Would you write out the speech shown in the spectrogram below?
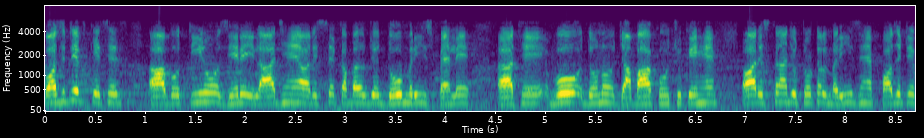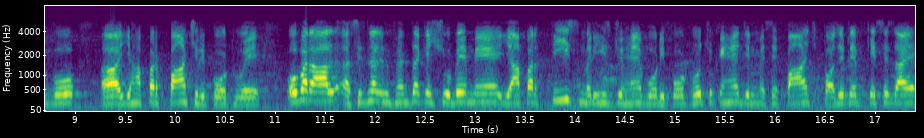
پوزیٹیو کیسز وہ تینوں زیر علاج ہیں اور اس سے قبل جو دو مریض پہلے تھے، وہ دونوں جاں ہو چکے ہیں اور اس طرح جو ٹوٹل مریض ہیں پوزیٹیو وہ یہاں پر پانچ رپورٹ ہوئے۔ اوورآل سیزنل انفلوئنزا کے شعبے میں یہاں پر تیس مریض جو ہیں، وہ رپورٹ ہو چکے ہیں، جن میں سے پانچ پوزیٹیو کیسز آئے۔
